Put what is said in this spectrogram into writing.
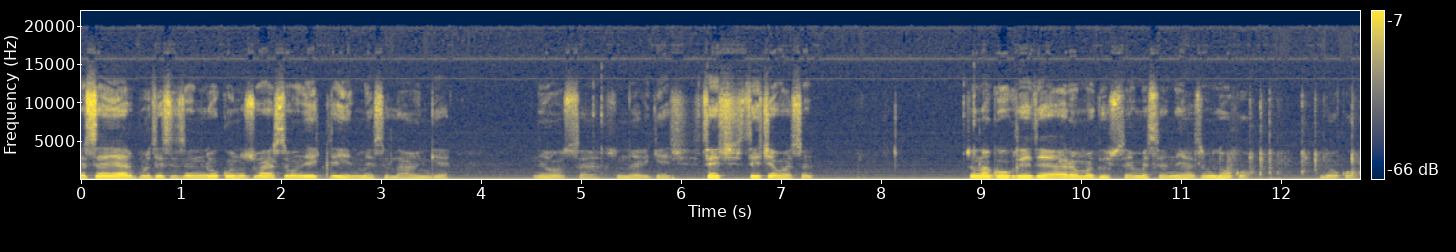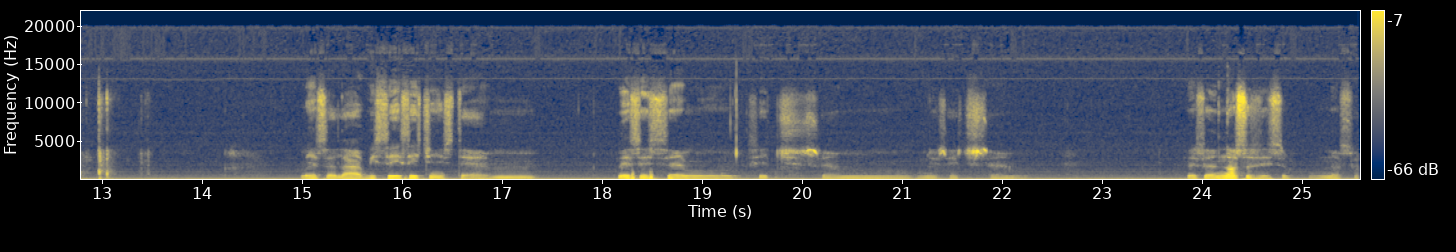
Mesela eğer burada sizin logonuz varsa onu ekleyin. Mesela hangi ne olsa şunları geç. Seç, seçe basın. Sonra Google'de arama göster. Mesela ne yazayım? Logo. Logo. Mesela bir şey seçin işte. Hmm. Ne seçsem? Seçsem. Ne seçsem? Mesela nasıl seçim? Nasıl?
